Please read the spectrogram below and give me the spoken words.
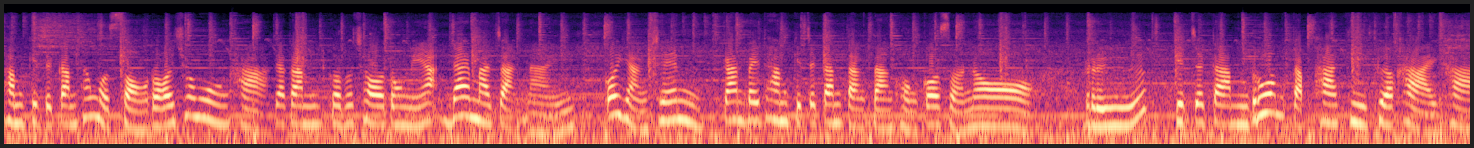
ทำกิจกรรมทั้งหมด 200 ชั่วโมงค่ะกิจกรรมกปชตรงนี้ได้มาจากไหน ก็อย่างเช่น การไปทำกิจกรรมต่างๆ ของกศน หรือกิจกรรมร่วมกับภาคีเครือข่ายค่ะ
